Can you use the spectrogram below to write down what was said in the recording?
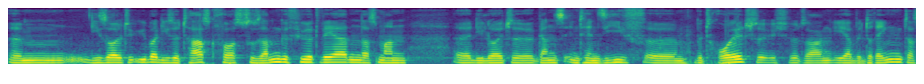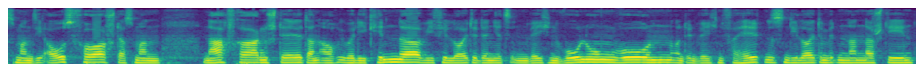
Ähm, die sollte über diese Taskforce zusammengeführt werden, dass man äh, die Leute ganz intensiv äh, betreut. Ich würde sagen eher bedrängt, dass man sie ausforscht, dass man Nachfragen stellt, dann auch über die Kinder, wie viele Leute denn jetzt in welchen Wohnungen wohnen und in welchen Verhältnissen die Leute miteinander stehen.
